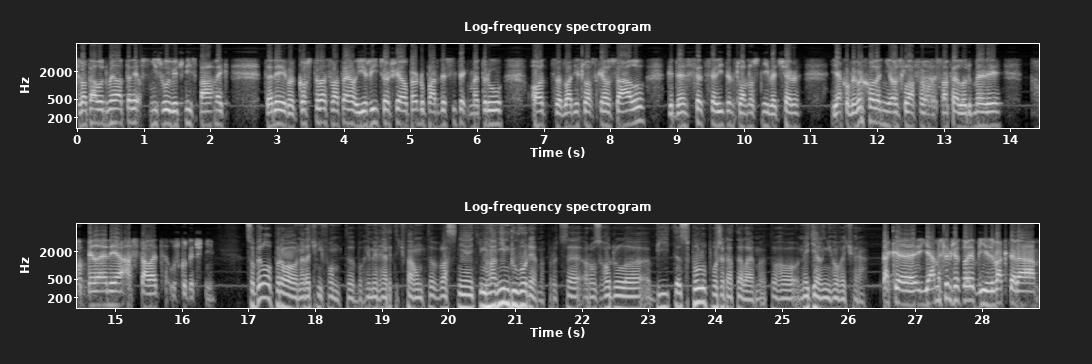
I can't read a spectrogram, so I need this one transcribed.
svatá Ludmila tedy sní svůj věčný spánek tedy v kostele svatého Jiří, což je opravdu pár desítek metrů od Vladislavského sálu, kde se celý ten slavnostní večer jako vyvrcholení oslav svaté Ludmily milénia a stalet uskuteční. Co bylo pro nadační fond Bohemian Heritage Fund vlastně tím hlavním důvodem, proč se rozhodl být spolupořadatelem toho nedělního večera? Tak eh, já myslím, že to je výzva, která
